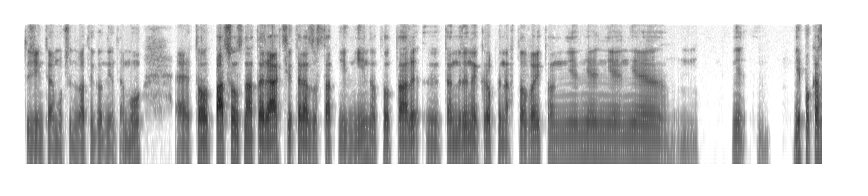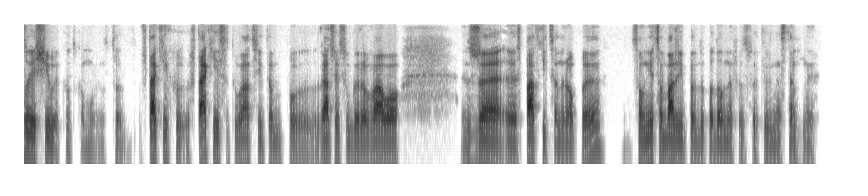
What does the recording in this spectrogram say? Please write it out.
tydzień temu czy dwa tygodnie temu, e, to patrząc na te reakcje teraz ostatnich dni, no to ta, ten rynek ropy naftowej to nie, nie, nie, nie, nie, nie pokazuje siły, krótko mówiąc. To w, takich, w takiej sytuacji to raczej sugerowało, że e, spadki cen ropy są nieco bardziej prawdopodobne w perspektywie następnych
